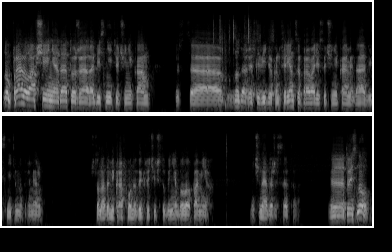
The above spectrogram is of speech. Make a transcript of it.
Ну, правила общения, да, тоже объяснить ученикам. То есть, э, ну, даже если видеоконференцию проводить с учениками, да, объяснить им, например, что надо микрофоны выключить, чтобы не было помех, начиная даже с этого. Э, то есть, ну,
